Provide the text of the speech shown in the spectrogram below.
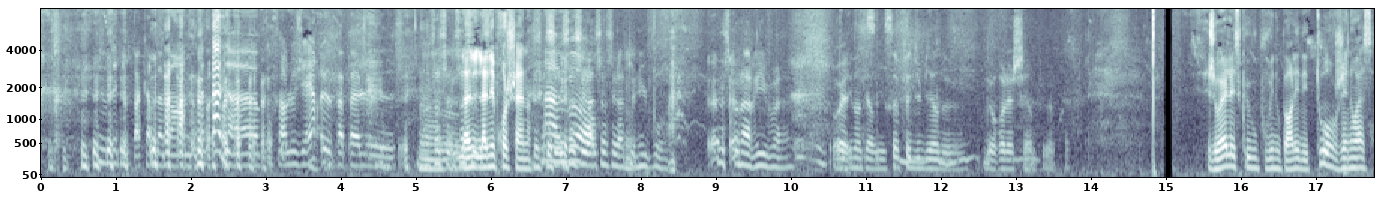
Vous n'êtes pas quand même en euh, pour faire le GR. Euh, pas, pas le... L'année prochaine. Ah, ça, c'est la, bon. ça, c'est la tenue pour lorsqu'on arrive. euh, Ouais, ça fait du bien de, de relâcher un peu après. Joël, est-ce que vous pouvez nous parler des tours génoises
